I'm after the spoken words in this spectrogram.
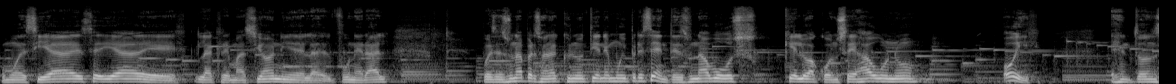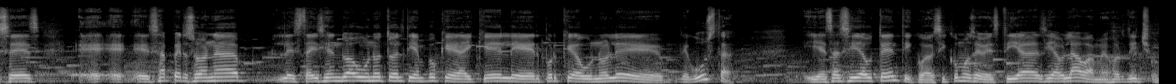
como decía ese día de la cremación y de la, del funeral, pues es una persona que uno tiene muy presente, es una voz que lo aconseja a uno hoy. Entonces, eh, eh, esa persona le está diciendo a uno todo el tiempo que hay que leer porque a uno le, le gusta. Y es así de auténtico, así como se vestía, así hablaba, mejor dicho.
